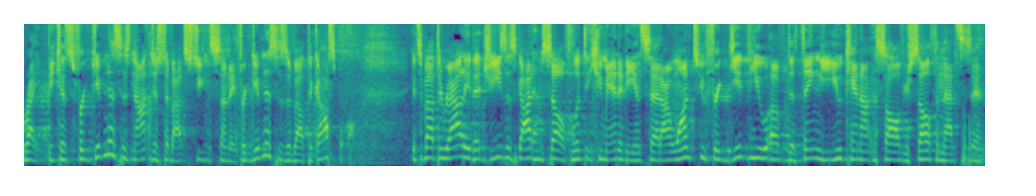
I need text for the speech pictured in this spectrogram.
Right, because forgiveness is not just about Student Sunday, forgiveness is about the gospel. It's about the reality that Jesus, God Himself, looked at humanity and said, I want to forgive you of the thing you cannot solve yourself, and that's sin,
